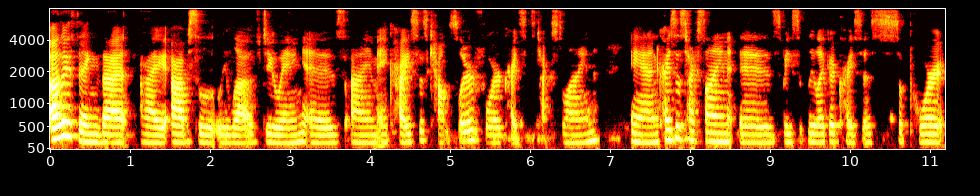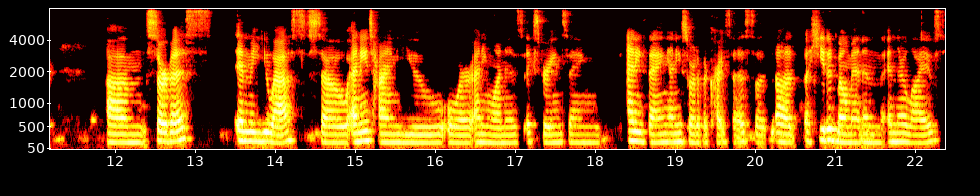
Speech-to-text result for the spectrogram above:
other thing that I absolutely love doing is I'm a crisis counselor for Crisis Text Line. And Crisis Text Line is basically like a crisis support um, service in the US. So anytime you or anyone is experiencing anything, any sort of a crisis, a, a, heated moment in, in their lives,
